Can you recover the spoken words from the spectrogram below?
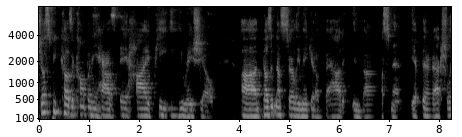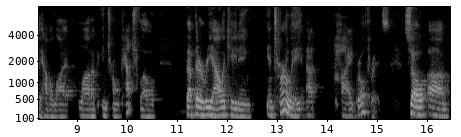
just because a company has a high PE ratio uh, doesn't necessarily make it a bad investment if they actually have a lot, lot of internal cash flow that they're reallocating internally at high growth rates. So, um,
